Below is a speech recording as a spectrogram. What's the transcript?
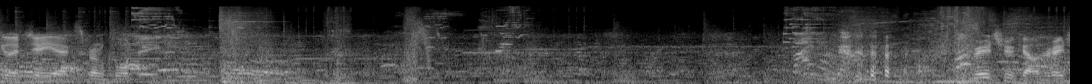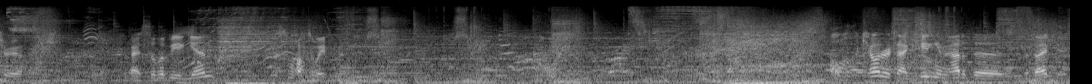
good JX from Cool Jake. very true, Calendar, very true. Alright, so Libby again. Just walked away from it. Oh, the counterattack, hitting him out of the, the dive kick.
